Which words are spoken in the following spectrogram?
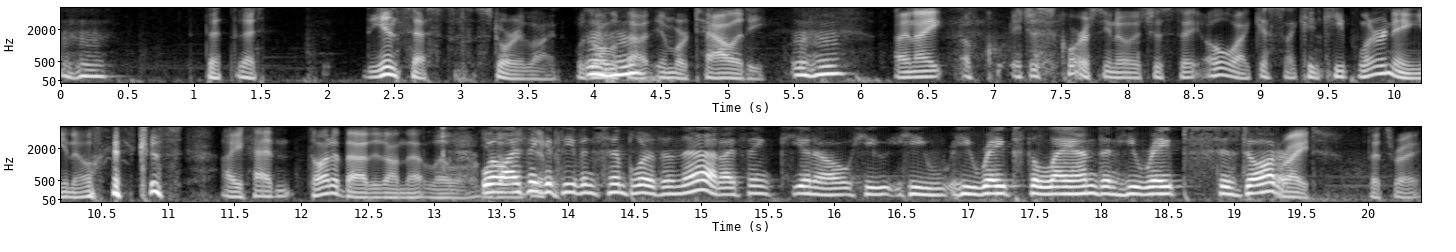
Mm-hmm. That that the incest storyline was all about immortality. Mm-hmm. And I, of course, it just, of course, you know, it's just a, oh, I guess I can keep learning, you know, because I hadn't thought about it on that level. Well, know, I think never- it's even simpler than that. I think you know he he he rapes the land and he rapes his daughter. right. That's right.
